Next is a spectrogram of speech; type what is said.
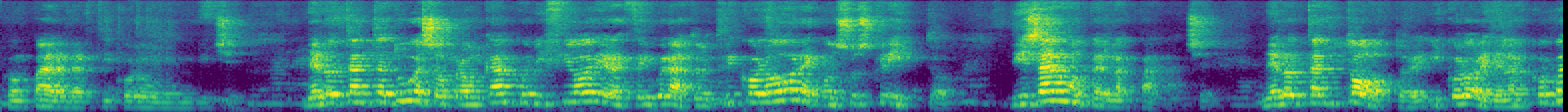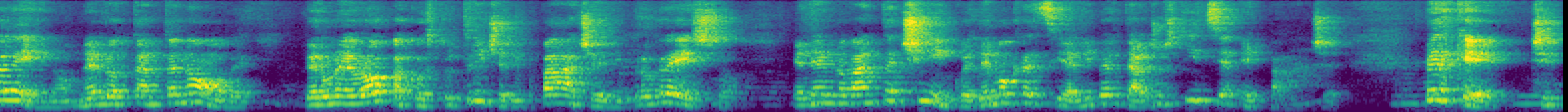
compare l'articolo 11. Nell'82 sopra un campo di fiori era raffigurato il tricolore con su scritto disarmo per la pace nell'88 i colori dell'arcobaleno, nell'89 per un'Europa costruttrice di pace e di progresso e nel 95 democrazia, libertà, giustizia e pace. Perché ci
